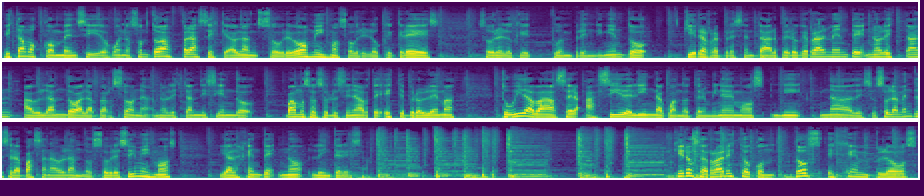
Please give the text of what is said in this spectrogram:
estamos convencidos, bueno, son todas frases que hablan sobre vos mismo, sobre lo que crees, sobre lo que tu emprendimiento quiere representar, pero que realmente no le están hablando a la persona, no le están diciendo vamos a solucionarte este problema, tu vida va a ser así de linda cuando terminemos, ni nada de eso, solamente se la pasan hablando sobre sí mismos y a la gente no le interesa. Quiero cerrar esto con dos ejemplos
